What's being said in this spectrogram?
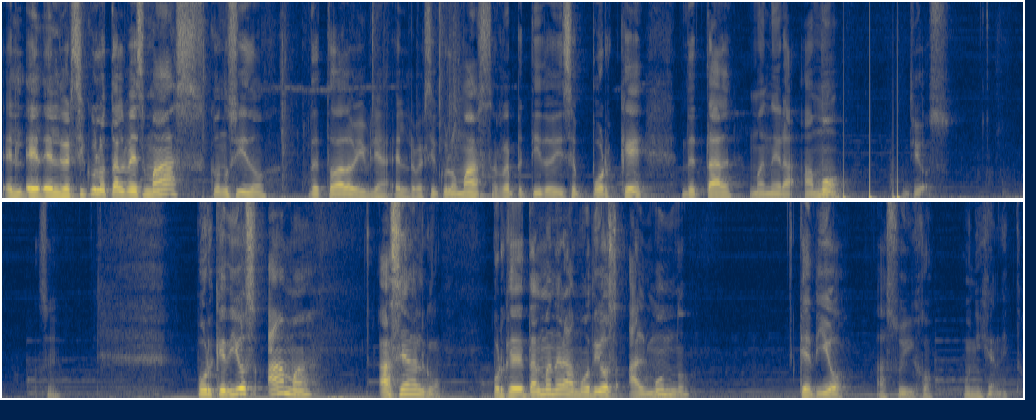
el, el versículo tal vez más conocido de toda la Biblia, el versículo más repetido, dice, ¿por qué de tal manera amó Dios? ¿Sí? Porque Dios ama, hace algo. Porque de tal manera amó Dios al mundo que dio a su Hijo unigénito.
